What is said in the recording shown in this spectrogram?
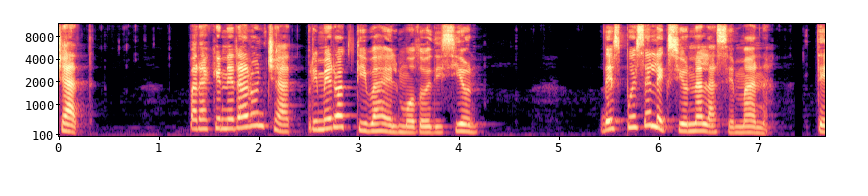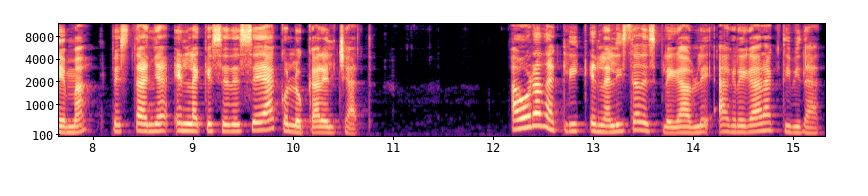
Chat. Para generar un chat, primero activa el modo edición. Después selecciona la semana, tema, pestaña en la que se desea colocar el chat. Ahora da clic en la lista desplegable Agregar actividad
